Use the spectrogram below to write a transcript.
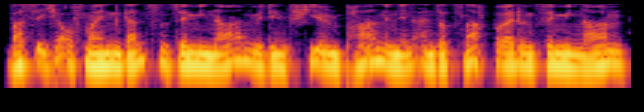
was ich auf meinen ganzen Seminaren mit den vielen Paaren in den Einsatznachbereitungsseminaren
